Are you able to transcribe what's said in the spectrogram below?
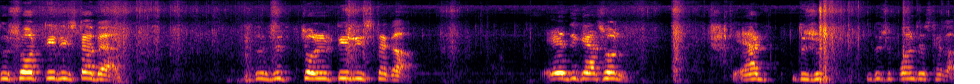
দুশো তিরিশ টাকা ব্যাগ দুশো চল্লিশ টাকা। এদিকে আসুন, এক, দুশো দুশো পঞ্চাশ টাকা।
